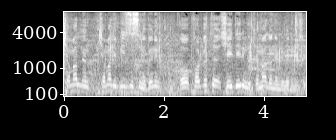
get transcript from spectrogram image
Kemal'le Kemal'i bir izlesene. Benim o forvete şey değilim de Kemal önemli benim için.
